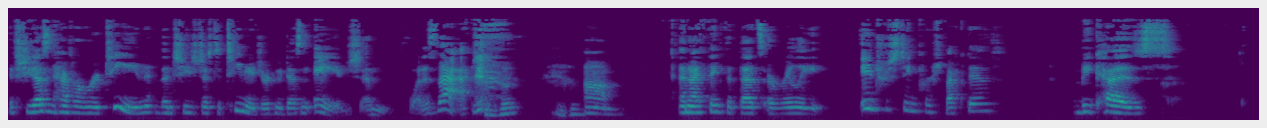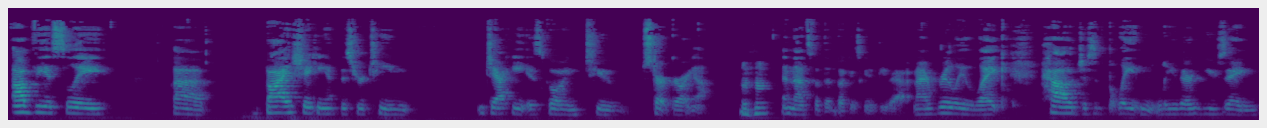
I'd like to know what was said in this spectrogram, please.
if she doesn't have a routine, then she's just a teenager who doesn't age, and what is that? Mhm. Mhm. Um, and I think that that's a really interesting perspective because obviously, uh, by shaking up this routine, Jackie is going to start growing up. Mhm. And that's what the book is going to be about. And I really like how just blatantly they're using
